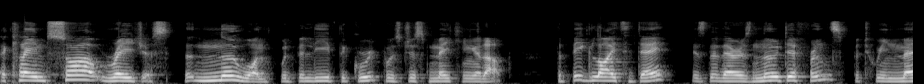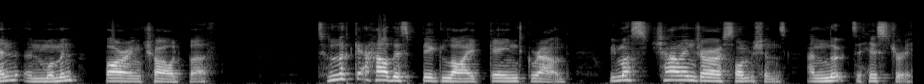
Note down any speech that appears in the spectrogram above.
a claim so outrageous that no one would believe the group was just making it up. The big lie today is that there is no difference between men and women barring childbirth. To look at how this big lie gained ground, we must challenge our assumptions and look to history.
